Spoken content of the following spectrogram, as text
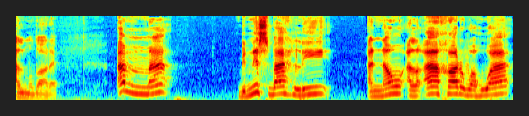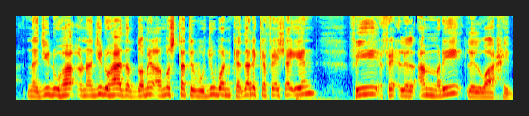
المضارع. أما بالنسبة للنوع الآخر وهو نجدها نجد هذا الضمير المستتر وجوبا كذلك في شيء في فعل الأمر للواحد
